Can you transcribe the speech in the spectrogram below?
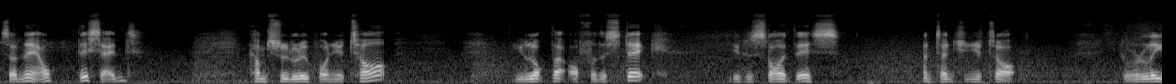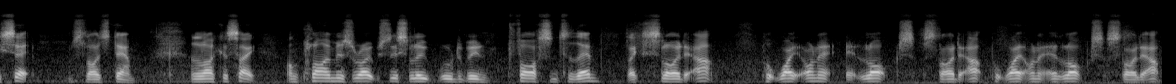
So now, this end comes through the loop on your tarp you lock that off with a stick you can slide this and tension your top. You can release it it slides down. And like I say on climbers ropes this loop would have been fastened to them. They can slide it up put weight on it it locks slide it up put weight on it it locks slide it up.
